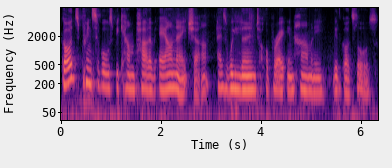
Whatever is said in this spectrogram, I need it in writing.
God's principles become part of our nature as we learn to operate in harmony with God's laws?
